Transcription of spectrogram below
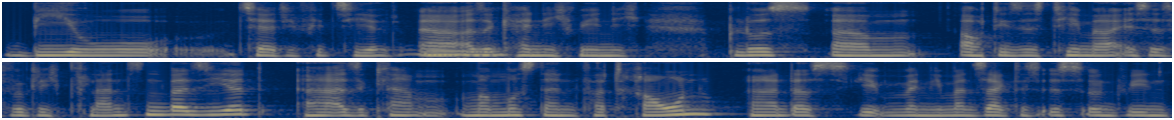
bio-zertifiziert. Ja, also mhm. kenne ich wenig. Plus ähm, auch dieses Thema, ist es wirklich pflanzenbasiert? Äh, also klar, man muss dann vertrauen, äh, dass wenn jemand sagt, es ist irgendwie ein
